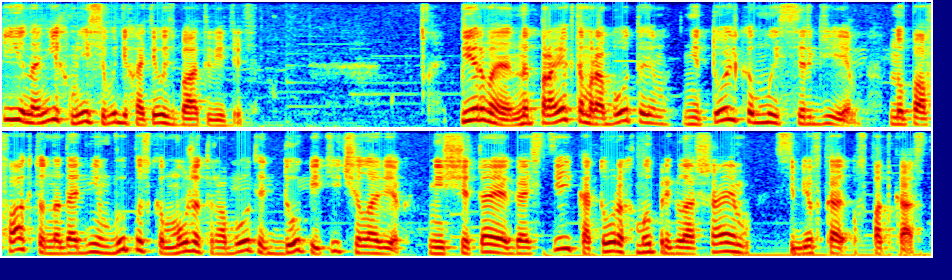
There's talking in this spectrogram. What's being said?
и на них мне сегодня хотелось бы ответить. Первое. Над проектом работаем не только мы с Сергеем, но по факту над одним выпуском может работать до пяти человек, не считая гостей, которых мы приглашаем себе в, в подкаст.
